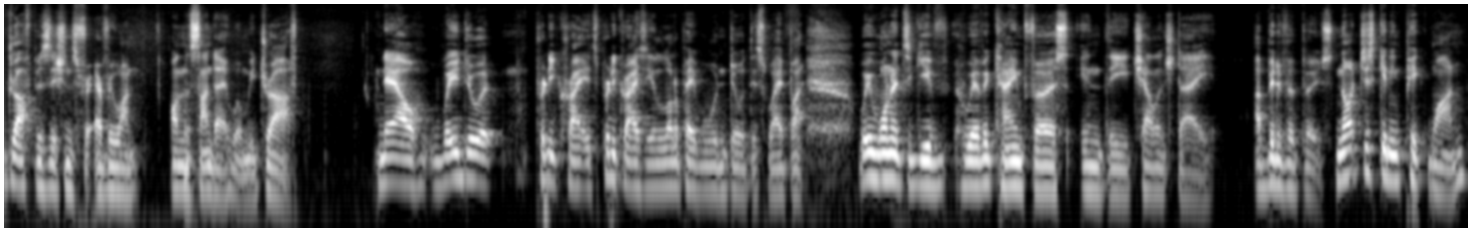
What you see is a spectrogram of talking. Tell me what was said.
draft positions for everyone on the Sunday when we draft. Now, we do it pretty crazy. It's pretty crazy. A lot of people wouldn't do it this way, but we wanted to give whoever came first in the challenge day a bit of a boost. Not just getting pick one,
